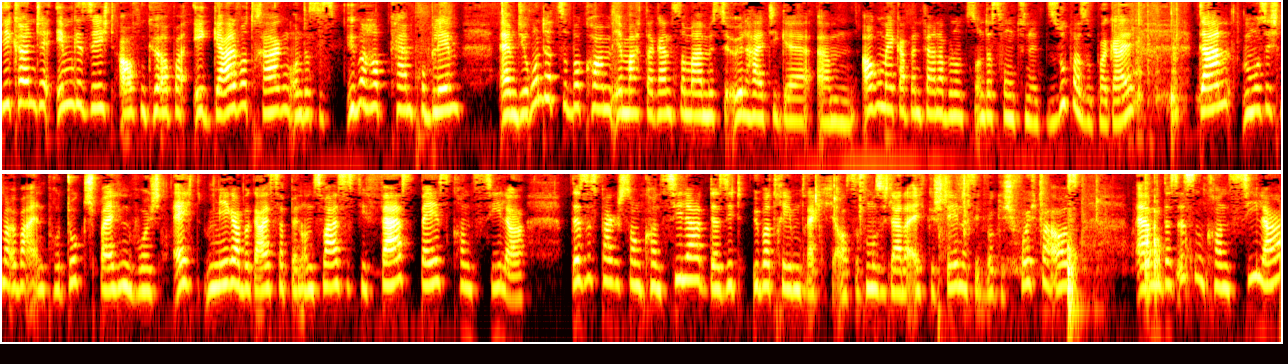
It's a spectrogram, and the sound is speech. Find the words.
Die könnt ihr im Gesicht, auf dem Körper, egal wo tragen und das ist überhaupt kein Problem, ähm, die runterzubekommen. Ihr macht da ganz normal, müsst ihr ölhaltige ähm, Augen-Make-up-Entferner benutzen und das funktioniert super, super geil. Dann muss ich mal über ein Produkt sprechen, wo ich echt mega begeistert bin und zwar ist es die Fast Base Concealer. Das ist praktisch so ein Concealer, der sieht übertrieben dreckig aus. Das muss ich leider echt gestehen. Das sieht wirklich furchtbar aus. Ähm, das ist ein Concealer,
